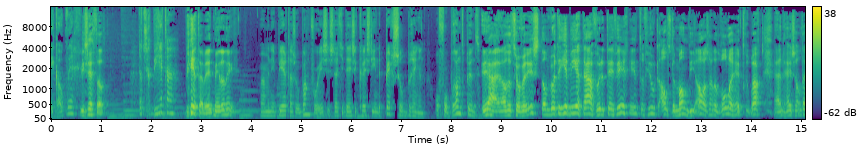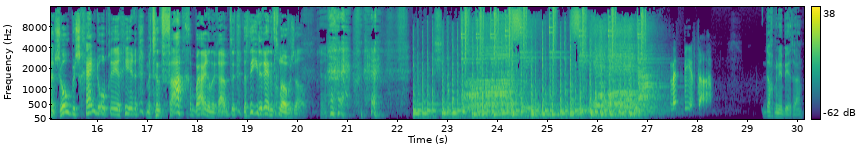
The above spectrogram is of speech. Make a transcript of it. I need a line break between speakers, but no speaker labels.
week ook weg.
Wie zegt dat?
Dat zegt Beerta.
Beerta weet meer dan ik.
Waar meneer Beerta zo bang voor is, is dat je deze kwestie in de pers zult brengen. Of voor brandpunt.
Ja, en als het zover is, dan wordt de heer Beerta voor de tv geïnterviewd als de man die alles aan het rollen heeft gebracht. En hij zal daar zo bescheiden op reageren, met een vaag gebaar in de ruimte, dat iedereen het geloven zal. Dag meneer Beerta.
